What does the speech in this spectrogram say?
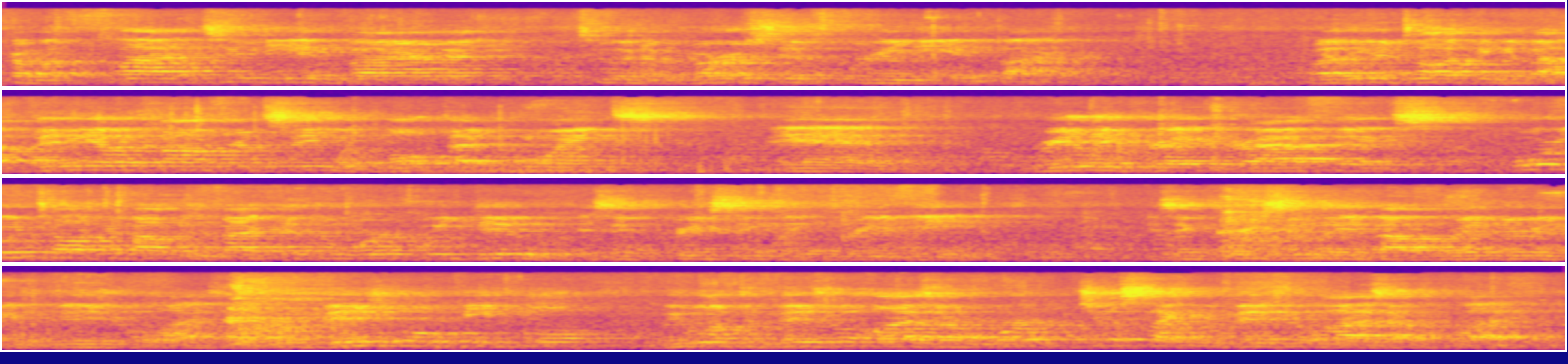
from a flat 2D environment to an immersive 3D environment. Whether you're talking about video conferencing with multi-points, and really great graphics, or you talk about the fact that the work we do is increasingly 3D, is increasingly about rendering and visualizing. We're visual people. We want to visualize our work just like we visualize our play.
